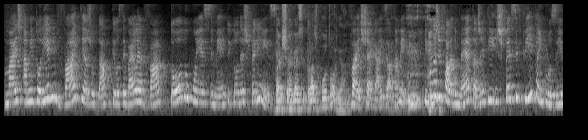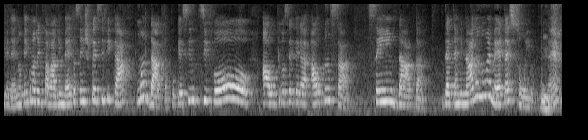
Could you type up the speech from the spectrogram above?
mas a mentoria ele vai te ajudar porque você vai levar todo o conhecimento e toda a experiência. Vai enxergar esse prazo com outro olhar. Né? Vai enxergar, exatamente. E quando a gente fala de meta, a gente especifica, inclusive, né? Não tem como a gente falar de meta sem especificar uma data. Porque se, se for algo que você queira alcançar sem data determinada, não é meta, é sonho, Isso, né?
